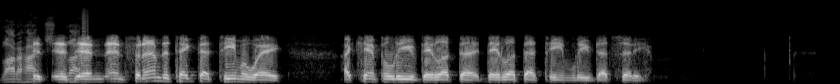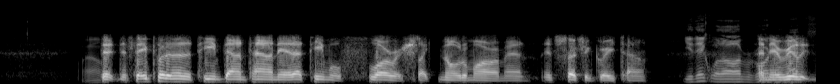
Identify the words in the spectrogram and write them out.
A lot of hot It, sh- it, lot- and and for them to take that team away, I can't believe they let that they let that team leave that city. Well, That if they put another team downtown there, that team will flourish like no tomorrow, man. It's such a great town. you think we'll ever go and they really- Mex-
